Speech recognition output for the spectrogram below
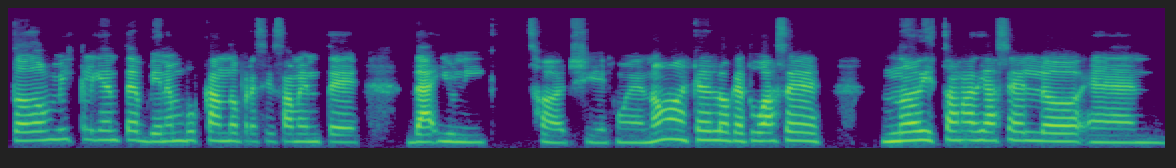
todos mis clientes vienen buscando precisamente that unique touch. Y es como, no, es que lo que tú haces, no he visto a nadie hacerlo, and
